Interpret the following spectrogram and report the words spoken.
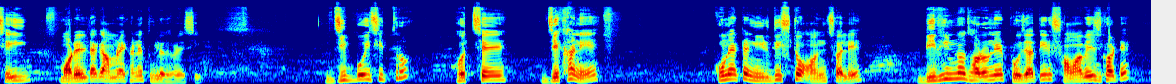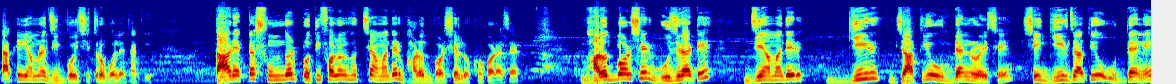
সেই মডেলটাকে আমরা এখানে তুলে ধরেছি। জীববৈচিত্র্য হচ্ছে যেখানে কোনো একটা নির্দিষ্ট অঞ্চলে বিভিন্ন ধরনের প্রজাতির সমাবেশ ঘটে, তাকেই আমরা জীববৈচিত্র্য বলে থাকি। তার একটা সুন্দর প্রতিফলন হচ্ছে আমাদের ভারতবর্ষে লক্ষ্য করা যায়। ভারতবর্ষের গুজরাটে যে আমাদের গির জাতীয় উদ্যান রয়েছে, সেই গির জাতীয় উদ্যানে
